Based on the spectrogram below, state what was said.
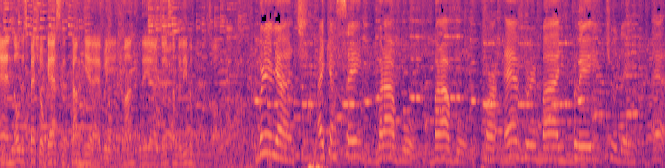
And all the special guests that come here every month, they are just unbelievable as well. Brilliant! I can say bravo, bravo for everybody play today. Eh,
